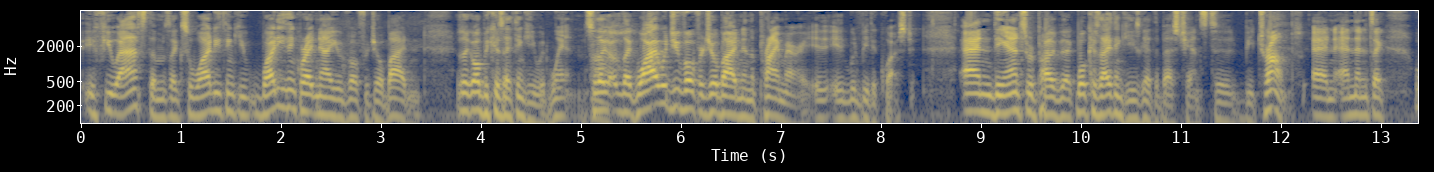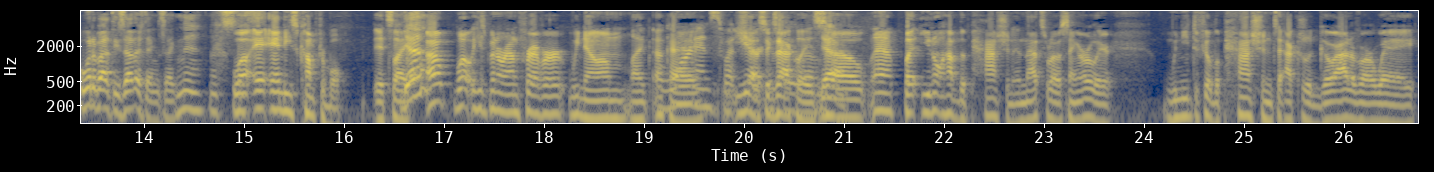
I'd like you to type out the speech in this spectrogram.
if you ask them it's like so why do you think you why do you think right now you would vote for Joe Biden? It's like oh because I think he would win. So like, like why would you vote for Joe Biden in the primary? It, it would be the question. And the answer would probably be like well because I think he's got the best chance to beat Trump. And and then it's like well, what about these other things? Like nah that's, Well, and, and he's comfortable. It's like, Yeah. oh, well, he's been around forever. We know him. Like, okay, Worn in sweatshirt, yes, exactly. will. So, eh, but you don't have the passion, and that's what I was saying earlier. We need to feel the passion to actually go out of our way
